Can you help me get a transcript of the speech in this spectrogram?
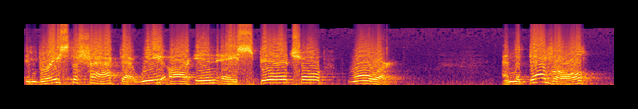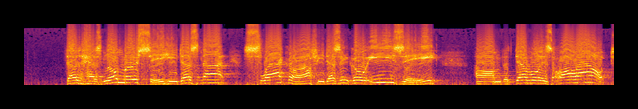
embrace the fact that we are in a spiritual war. And the devil does, has no mercy. He does not slack off. He doesn't go easy. Um, the devil is all out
